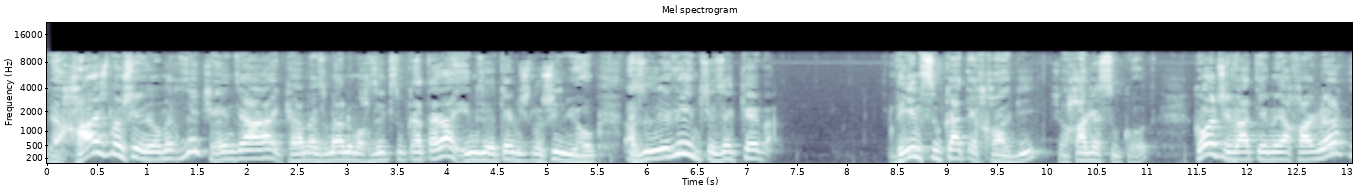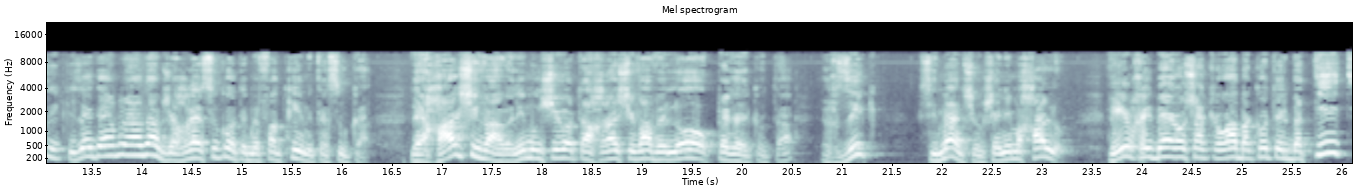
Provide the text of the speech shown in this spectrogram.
לאחר שלושים יום החזיק שאין זה ארעי, כמה זמן הוא מחזיק סוכת ארעי, אם זה יותר משלושים יום, אז הוא הבין שזה קבע. ואם סוכת החגי, של חג הסוכות, כל שבעת ימי החג לא יחזיק, כי זה דרך בני אדם, שאחרי הסוכות הם מפרקים את הסוכה. לאחר שבעה, אבל אם הוא השאיר אותה אחרי שבעה ולא פירק אותה, החזיק, סימן שהוא שני מחל לו. ואם חיבר ראש הקורה בכותל בטיט,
